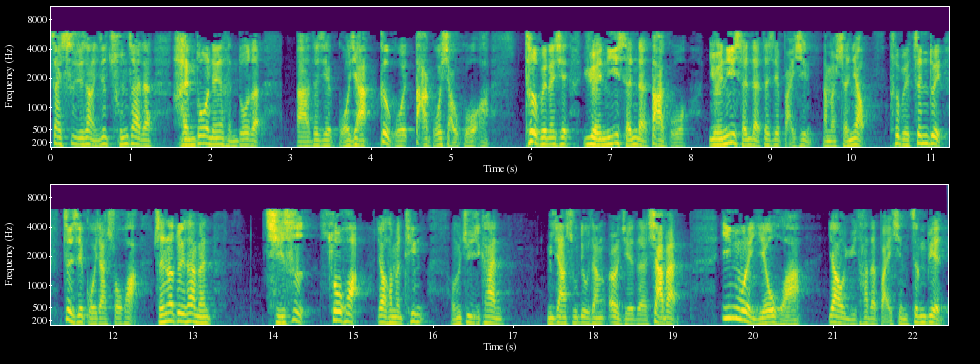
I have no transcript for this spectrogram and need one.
在世界上已经存在的很多年很多的啊这些国家，各国大国小国啊，特别那些远离神的大国。远离神的这些百姓，那么神要特别针对这些国家说话，神要对他们启示说话，要他们听。我们继续看弥迦书六章二节的下半，因为耶和华要与他的百姓争辩，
